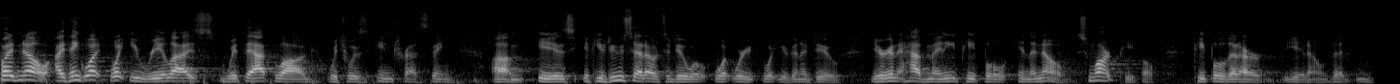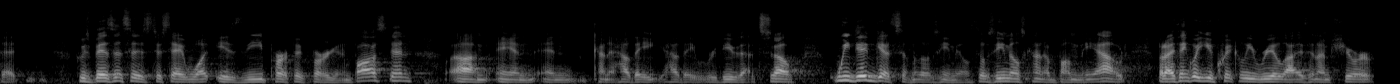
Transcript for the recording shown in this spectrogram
but no, I think what, what you realize with that blog, which was interesting, um, is if you do set out to do what, what, we're, what you're going to do, you're going to have many people in the know, smart people, people that are, you know, that, that whose business is to say what is the perfect burger in Boston um, and, and kind of how they, how they review that. So we did get some of those emails. Those emails kind of bummed me out. But I think what you quickly realize, and I'm sure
